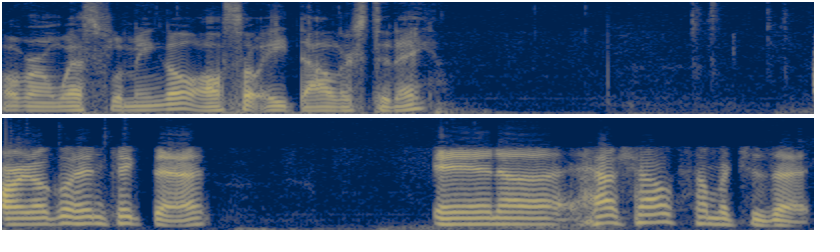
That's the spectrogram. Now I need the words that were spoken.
over in West Flamingo, also $8 today. All right, I'll go ahead and take that. And uh, Hash House, how much is that?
